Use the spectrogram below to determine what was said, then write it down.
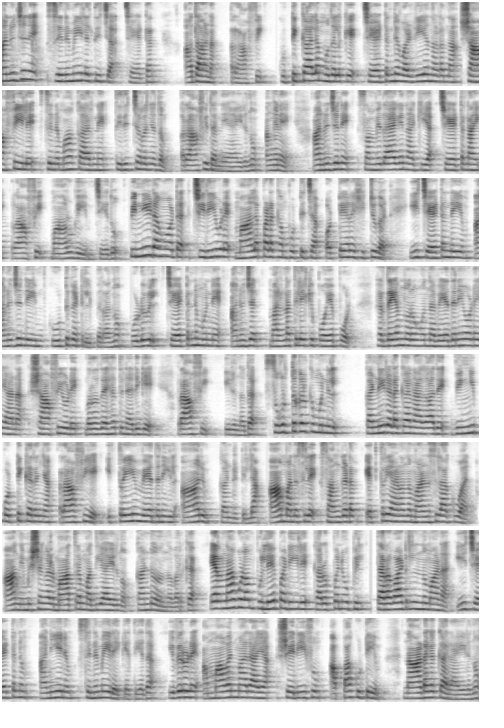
അനുജനെ സിനിമയിലെത്തിച്ച ചേട്ടൻ. അതാണ് റാഫി. കുട്ടിക്കാലം മുതൽക്കേ ചേട്ടന്റെ വഴിയെ നടന്ന ഷാഫിയിലെ സിനിമാക്കാരനെ തിരിച്ചറിഞ്ഞതും റാഫി തന്നെയായിരുന്നു. അങ്ങനെ അനുജനെ സംവിധായകനാക്കിയ ചേട്ടനായി റാഫി മാറുകയും ചെയ്തു. പിന്നീട് അങ്ങോട്ട് ചിരിയുടെ മാലപ്പടക്കം പൊട്ടിച്ച ഒട്ടേറെ ഹിറ്റുകൾ ഈ ചേട്ടന്റെയും അനുജന്റെയും കൂട്ടുകെട്ടിൽ പിറന്നു. ഒടുവിൽ ചേട്ടന് മുന്നേ അനുജൻ മരണത്തിലേക്ക് പോയപ്പോൾ ഹൃദയം നുറുങ്ങുന്ന വേദനയോടെയാണ് ഷാഫിയുടെ മൃതദേഹത്തിനരികെ റാഫി ഇരുന്നത്. സുഹൃത്തുക്കൾക്ക് മുന്നിൽ കണ്ണീരടക്കാനാകാതെ വിങ്ങി പൊട്ടിക്കരഞ്ഞ റാഫിയെ ഇത്രയും വേദനയിൽ ആരും കണ്ടിട്ടില്ല. ആ മനസ്സിലെ സങ്കടം എത്രയാണെന്ന് മനസ്സിലാക്കുവാൻ ആ നിമിഷങ്ങൾ മാത്രം മതിയായിരുന്നു കണ്ടുനിന്നവർക്ക്. എറണാകുളം പുല്ലേപ്പടിയിലെ കറുപ്പനൂപ്പിൽ തറവാട്ടിൽ നിന്നുമാണ് ഈ ചേട്ടനും അനിയനും സിനിമയിലേക്ക് എത്തിയത്. ഇവരുടെ അമ്മാവന്മാരായ ഷെരീഫും അപ്പാക്കുട്ടിയും നാടകക്കാരായിരുന്നു.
